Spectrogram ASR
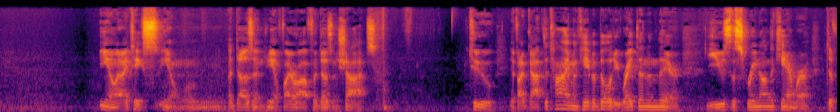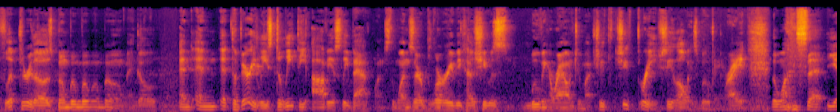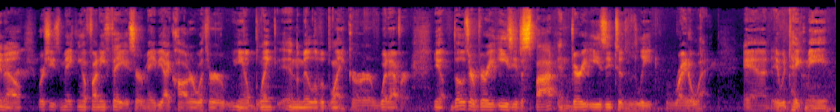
you know, and I take you know a dozen, you know, fire off a dozen shots to if I've got the time and capability right then and there, use the screen on the camera to flip through those, boom, boom, boom, boom, boom, and go and and at the very least delete the obviously bad ones, the ones that are blurry because she was moving around too much. She, she's three, she's always moving, right? The ones that you know where she's making a funny face, or maybe I caught her with her you know blink in the middle of a blink or whatever. You know, those are very easy to spot and very easy to delete right away and it would take me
